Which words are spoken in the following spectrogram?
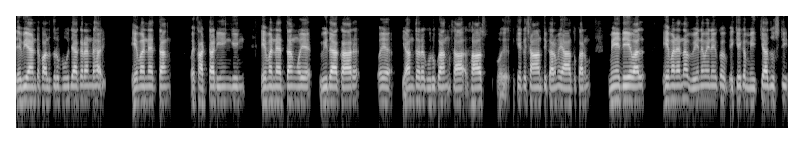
දෙවියන්ට පළතුරු පූජා කරන්න හරි. එහෙම නැත්නම් ඔය කට්ටඩියෙන්ගෙන් එහෙම නැත්නම් ඔය විවිධාකාර ඔය යන්තර ගුරුකම් සාස් ඔය එක එක ශාන්ති කර්ම යාතු කර්ම මේ දේවල් එහෙම නැත්නම් වෙන වෙන එක එක මිත්‍යා දෘෂ්ටි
